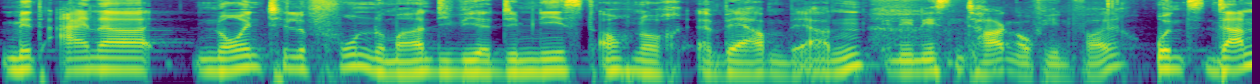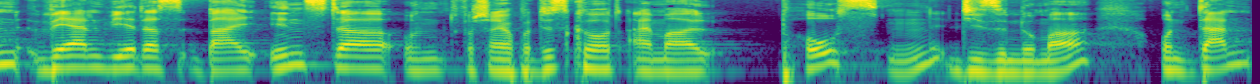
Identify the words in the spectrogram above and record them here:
mit einer neuen Telefonnummer, die wir demnächst auch noch erwerben werden. In den nächsten Tagen auf jeden Fall. Und dann werden wir das bei Insta und wahrscheinlich auch bei Discord einmal posten, diese Nummer. Und dann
